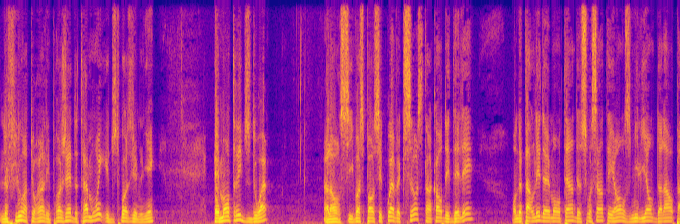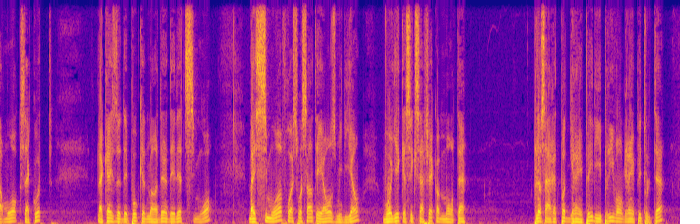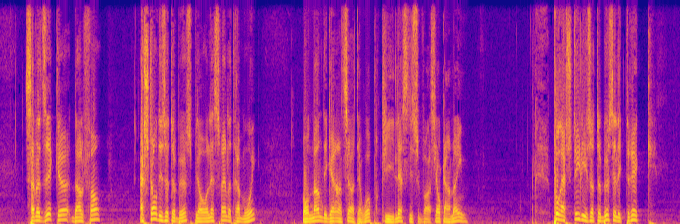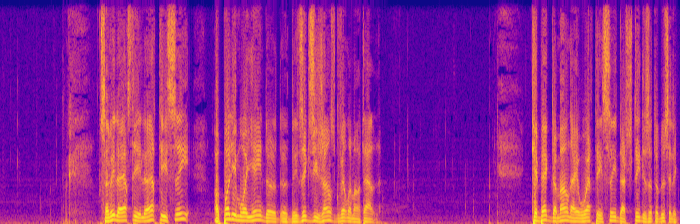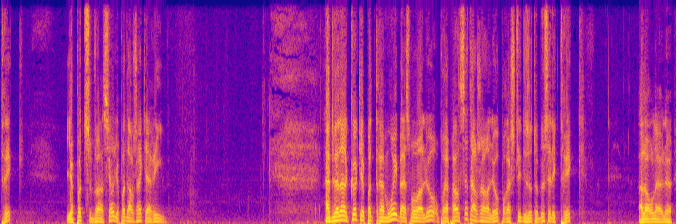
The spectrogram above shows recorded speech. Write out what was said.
Le flou entourant les projets de tramway et du troisième lien est montré du doigt. Alors, s'il va se passer quoi avec ça, c'est encore des délais. On a parlé d'un montant de 71 millions de dollars par mois que ça coûte. La caisse de dépôt qui a demandé un délai de six mois. Ben, six mois fois 71 millions. Voyez qu'est-ce que ça fait comme montant. Puis là, ça arrête pas de grimper. Les prix vont grimper tout le temps. Ça veut dire que, dans le fond, achetons des autobus, puis on laisse faire le tramway. On demande des garanties à Ottawa pour qu'ils laissent les subventions quand même. Pour acheter les autobus électriques. Vous savez, le, RT, le RTC a pas les moyens de, de- des exigences gouvernementales. Québec demande à- RTC d'acheter des autobus électriques. Il n'y a pas de subvention, il n'y a pas d'argent qui arrive. Advenant le cas qu'il n'y a pas de tramway, ben à ce moment-là, on pourrait prendre cet argent-là pour acheter des autobus électriques. Alors, le, le,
